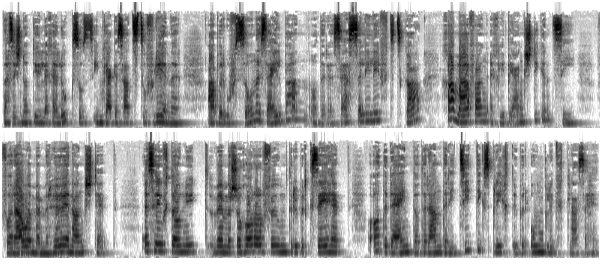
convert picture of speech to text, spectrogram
Das ist natürlich ein Luxus im Gegensatz zu früher, aber auf so eine Seilbahn oder einen Sessellift zu gehen, kann am Anfang ein bisschen beängstigend sein, vor allem wenn man Höhenangst hat. Es hilft auch nicht, wenn man schon Horrorfilme darüber gesehen hat oder der ein oder andere Zeitungsbericht über Unglück gelesen hat.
